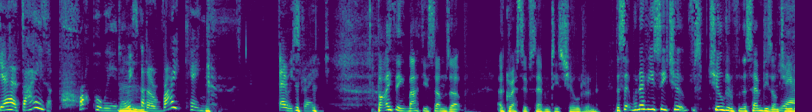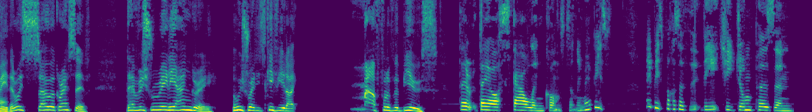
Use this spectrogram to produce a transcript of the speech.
Yeah, Dai's a proper weirdo. He's hmm. got a right king. Very strange. But I think Matthew sums up aggressive 70s children. The whenever you see ch- children from the 70s on Yeah. TV, they're always so aggressive. They're just really angry, always ready to give you like mouthful of abuse. They they are scowling constantly. Maybe it's maybe it's because of the, the itchy jumpers and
